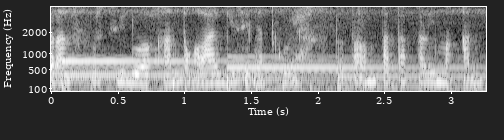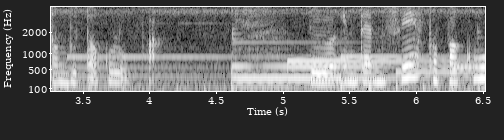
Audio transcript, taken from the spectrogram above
transfusi dua kantong lagi seingatku ya. Total 4 apa 5 kantong gitu aku lupa. Di ruang intensif papaku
